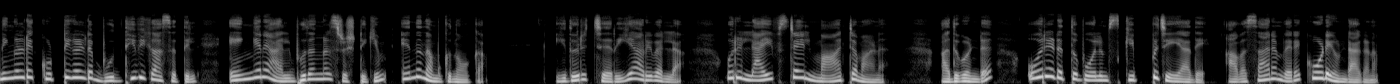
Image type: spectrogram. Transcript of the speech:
നിങ്ങളുടെ കുട്ടികളുടെ ബുദ്ധിവികാസത്തിൽ എങ്ങനെ അത്ഭുതങ്ങൾ സൃഷ്ടിക്കും എന്ന് നമുക്ക് നോക്കാം. ഇതൊരു ചെറിയ അറിവല്ല ഒരു ലൈഫ് സ്റ്റൈൽ മാറ്റമാണ്. അതുകൊണ്ട് ഒരിടത്തു പോലും സ്കിപ്പ് ചെയ്യാതെ അവസാനം വരെ കൂടെയുണ്ടാകണം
